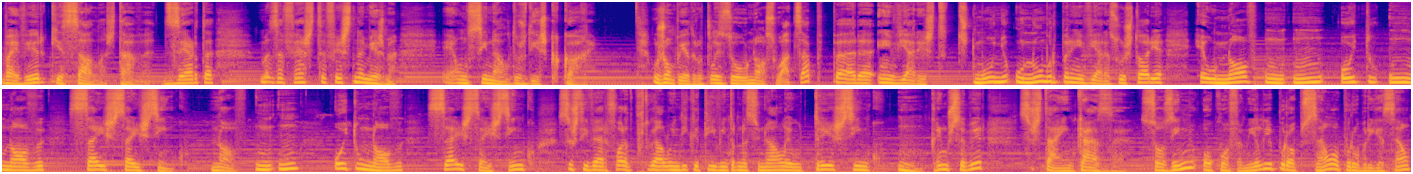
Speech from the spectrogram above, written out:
Vai ver que a sala estava deserta, mas a festa fez-se na mesma. É um sinal dos dias que correm. O João Pedro utilizou o nosso WhatsApp para enviar este testemunho. O número para enviar a sua história é o 911-819-665. 911-819-665. Se estiver fora de Portugal, o indicativo internacional é o 351. Queremos saber se está em casa sozinho ou com a família, por opção ou por obrigação,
